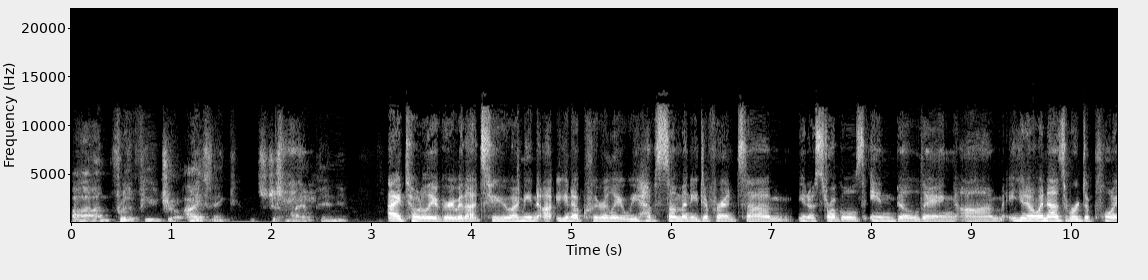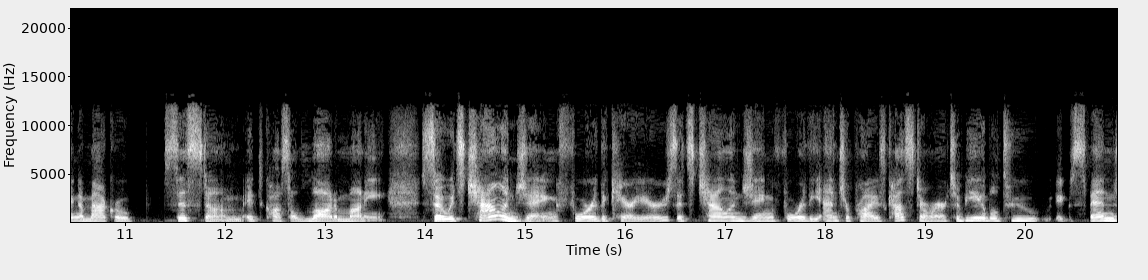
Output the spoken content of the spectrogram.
um, for the future. I think it's just my opinion. I totally agree with that too. I mean, uh, you know, clearly we have so many different, um, you know, struggles in building, um, you know, and as we're deploying a macro system, it costs a lot of money. So it's challenging for the carriers, it's challenging for the enterprise customer to be able to spend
